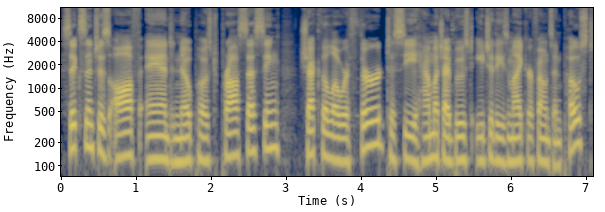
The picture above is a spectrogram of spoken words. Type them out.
6 inches off, and no post processing. Check the lower third to see how much I boost each of these microphones in post.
